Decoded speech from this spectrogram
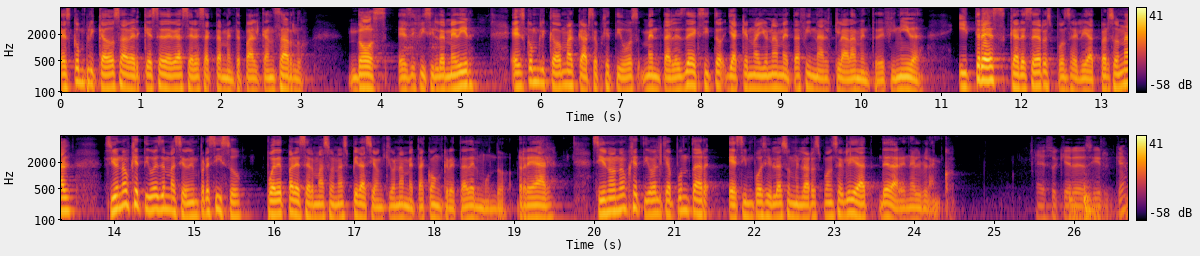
Es complicado saber qué se debe hacer exactamente para alcanzarlo. Dos, es difícil de medir. Es complicado marcarse objetivos mentales de éxito ya que no hay una meta final claramente definida. Y tres, carece de responsabilidad personal. Si un objetivo es demasiado impreciso, puede parecer más una aspiración que una meta concreta del mundo real. Si no un objetivo al que apuntar, es imposible asumir la responsabilidad de dar en el blanco. Eso quiere decir ¿qué?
